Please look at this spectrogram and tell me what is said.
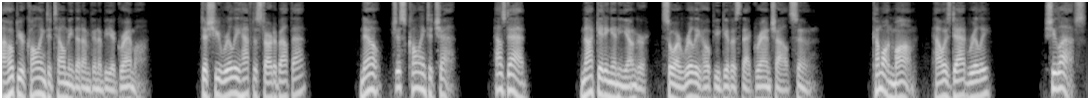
I hope you're calling to tell me that I'm gonna be a grandma. Does she really have to start about that? No, just calling to chat. How's dad? Not getting any younger, so I really hope you give us that grandchild soon. Come on, mom, how is dad really? She laughs.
